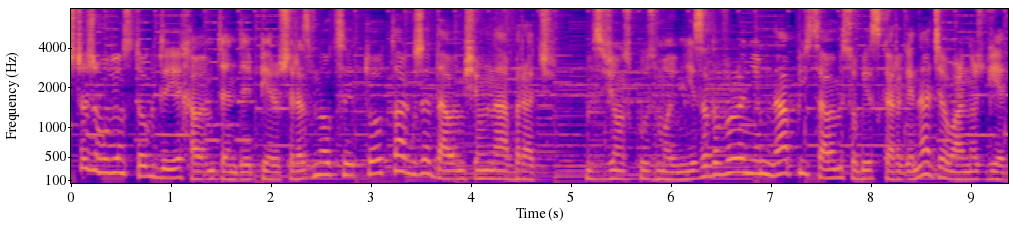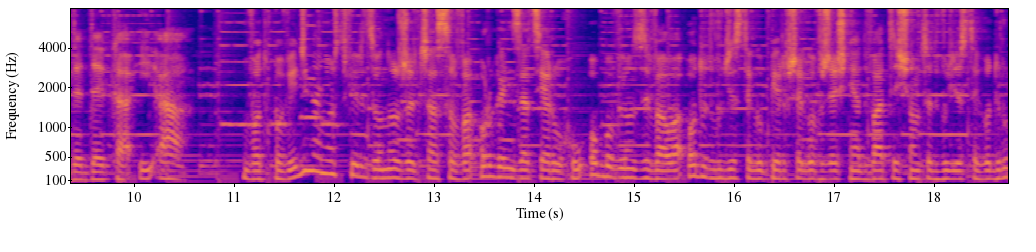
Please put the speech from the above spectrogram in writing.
Szczerze mówiąc, to gdy jechałem tędy pierwszy raz w nocy, to także dałem się nabrać. W związku z moim niezadowoleniem napisałem sobie skargę na działalność GDDKiA. W odpowiedzi na nią stwierdzono, że czasowa organizacja ruchu obowiązywała od 21 września 2022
